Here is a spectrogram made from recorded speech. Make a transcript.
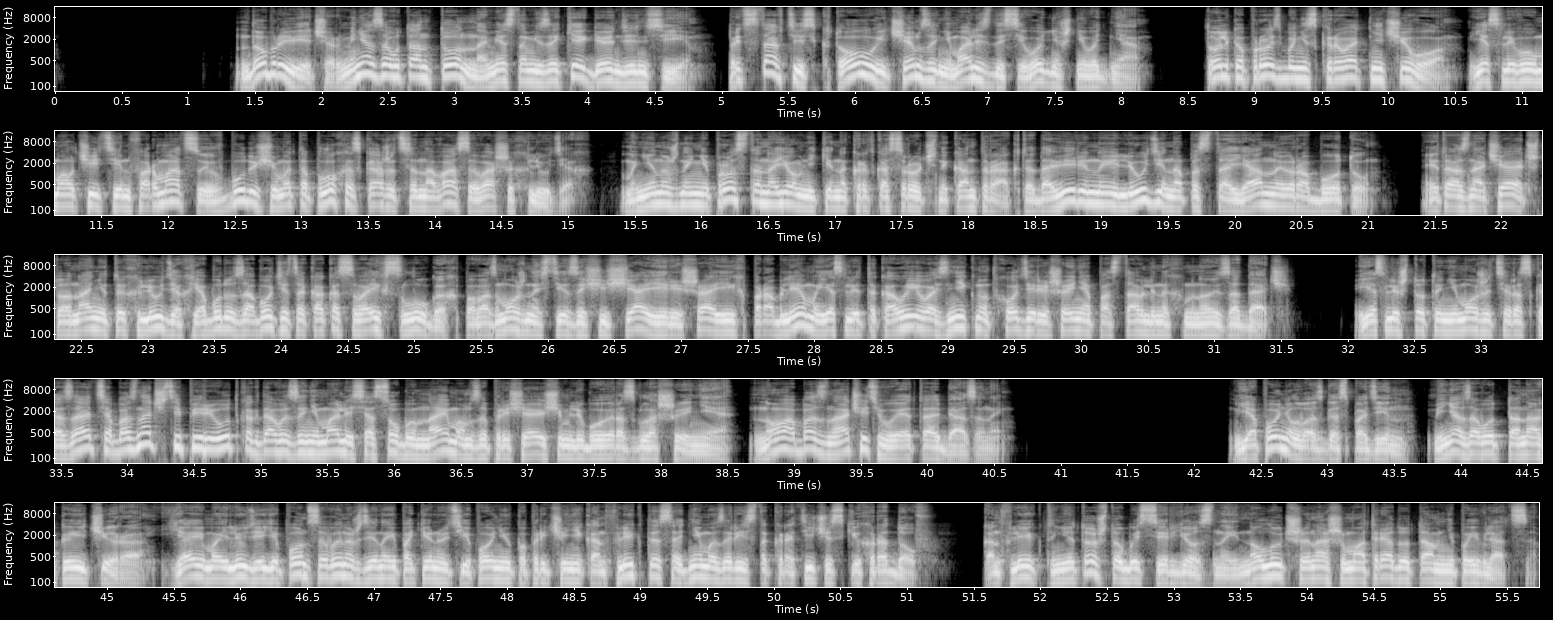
«Добрый вечер. Меня зовут Антон, на местном языке Гёндинси. Представьтесь, кто вы и чем занимались до сегодняшнего дня. Только просьба не скрывать ничего. Если вы умолчите информацию, в будущем это плохо скажется на вас и ваших людях. Мне нужны не просто наемники на краткосрочный контракт, а доверенные люди на постоянную работу. Это означает, что о нанятых людях я буду заботиться как о своих слугах, по возможности защищая и решая их проблемы, если таковые возникнут в ходе решения поставленных мною задач. Если что-то не можете рассказать, обозначьте период, когда вы занимались особым наймом, запрещающим любое разглашение. Но обозначить вы это обязаны. «Я понял вас, господин. Меня зовут Танака Ичиро. Я и мои люди-японцы вынуждены покинуть Японию по причине конфликта с одним из аристократических родов. Конфликт не то чтобы серьезный, но лучше нашему отряду там не появляться.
